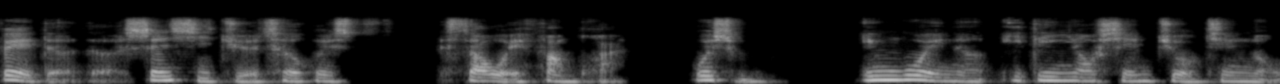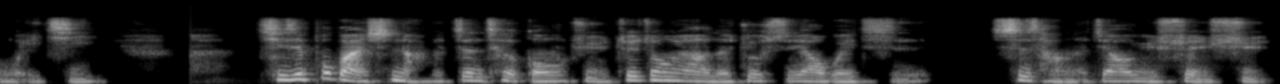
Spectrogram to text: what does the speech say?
，Fed 的升息决策会稍微放缓。为什么？因为呢，一定要先救金融危机。其实不管是哪个政策工具，最重要的就是要维持市场的交易顺序。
